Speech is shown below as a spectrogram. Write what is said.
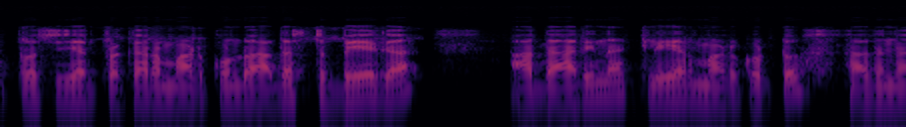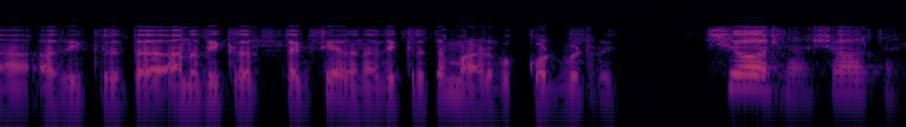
ಪ್ರೊಸೀಜರ್ ಪ್ರಕಾರ ಮಾಡ್ಕೊಂಡು ಆದಷ್ಟು ಬೇಗ ಆ ದಾರಿನ ಕ್ಲಿಯರ್ ಮಾಡಿಕೊಟ್ಟು ಅದನ್ನ ಅಧಿಕೃತ ಅನಧಿಕೃತ ತೆಗ್ಸಿ ಅದನ್ನ ಅಧಿಕೃತ ಮಾಡ್ಬೇಕು ಕೊಟ್ಬಿಡ್ರಿ. ಶೋರ್ ಸರ್ ಶೋರ್ ಸರ್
